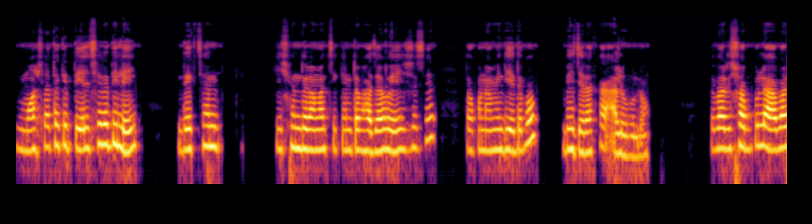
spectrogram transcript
মশলা থেকে তেল ছেড়ে দিলেই দেখছেন কী সুন্দর আমার চিকেনটা ভাজা হয়ে এসেছে। তখন আমি দিয়ে দেবো ভেজে রাখা আলুগুলো। এবার সবগুলো আবার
